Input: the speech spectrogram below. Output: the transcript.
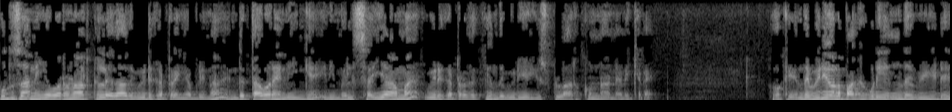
புதுசாக நீங்கள் வர நாட்கள் ஏதாவது வீடு கட்டுறீங்க அப்படின்னா இந்த தவறை நீங்கள் இனிமேல் செய்யாமல் வீடு கட்டுறதுக்கு இந்த வீடியோ யூஸ்ஃபுல்லாக இருக்கும்னு நான் நினைக்கிறேன். ஓகே இந்த வீடியோவில் பார்க்கக்கூடிய இந்த வீடு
